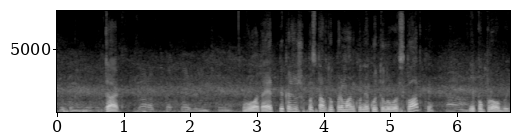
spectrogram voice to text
штуку на нього. Так. Зараз теж він стоїть. Вот. А я тобі кажу, що постав ту приманку, на яку ти ловив складки, А, і попробуй.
